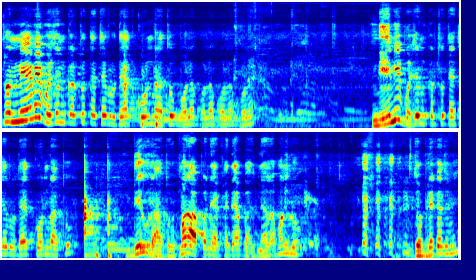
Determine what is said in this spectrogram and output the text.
जो नेहमी भजन करतो त्याच्या हृदयात कोण राहतो? बोला बोला बोला बोला. नेहमी भजन करतो त्याच्या हृदयात कोण राहतो? देव राहतो. मग आपण एखाद्या भजनाला म्हणलो. झोपले का तुम्ही?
